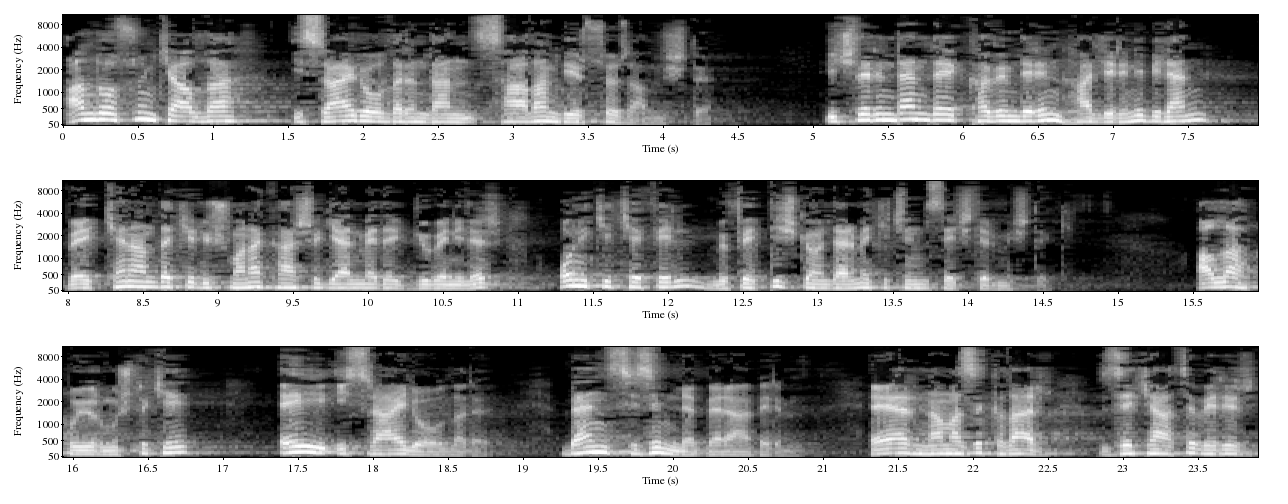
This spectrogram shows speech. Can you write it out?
Andolsun ki Allah İsrailoğullarından sağlam bir söz almıştı. İçlerinden de kavimlerin hallerini bilen ve Kenan'daki düşmana karşı gelmede güvenilir 12 kefil müfettiş göndermek için seçtirmiştik. Allah buyurmuştu ki, Ey İsrailoğulları! Ben sizinle beraberim. Eğer namazı kılar, zekatı verir,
